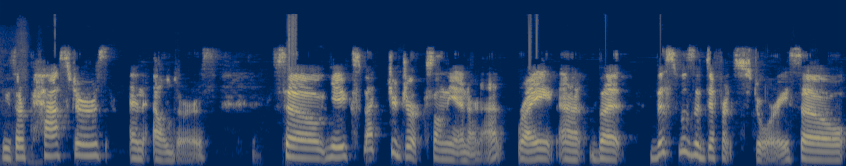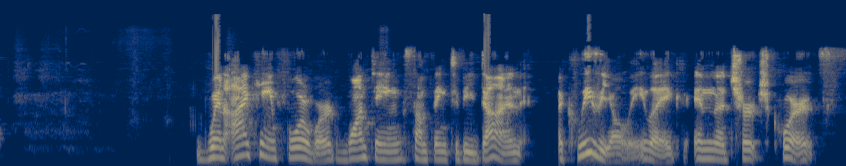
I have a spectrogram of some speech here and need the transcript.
These are pastors and elders. So you expect your jerks on the internet, right? Uh, but this was a different story. So when I came forward wanting something to be done ecclesially, like in the church courts,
